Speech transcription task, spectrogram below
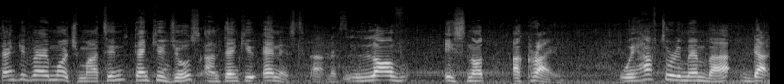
Thank you very much, Martin. Thank you, Jules, and thank you, Ernest. Ah. Love is not a crime. We have to remember that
